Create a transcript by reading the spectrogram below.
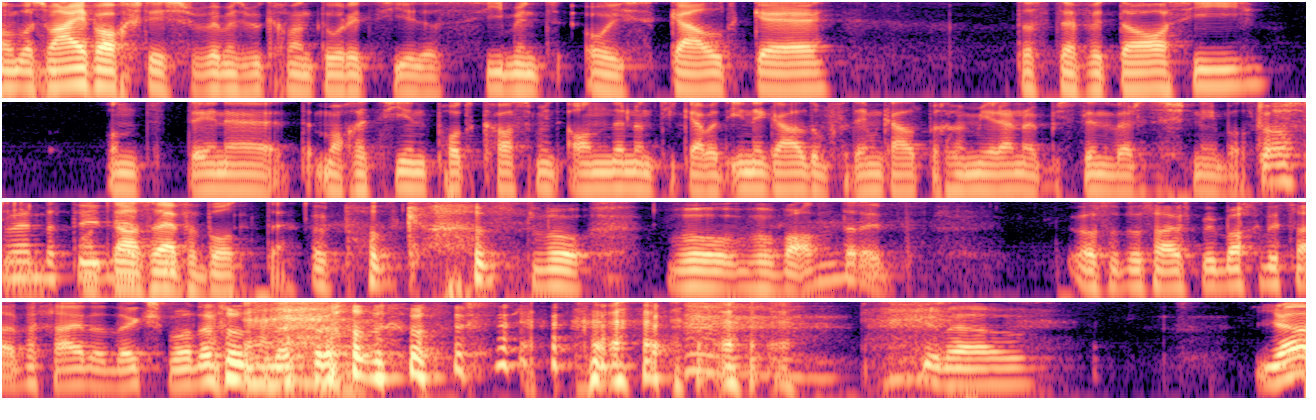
Aber was am einfachsten ist, wenn wir es wirklich durchziehen wollen, dass sie müssen uns Geld geben das dürfen da sein und dann äh, machen sie einen Podcast mit anderen und die geben ihnen Geld und von dem Geld bekommen wir auch noch etwas, dann wäre es ein Schneeballsystem. Das wäre natürlich Und das wäre verboten. Ein Podcast, wo, wo, wo wandert. Also das heisst, wir machen jetzt einfach einen und nächstes Mal muss jemand anderes machen. genau. Ja,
